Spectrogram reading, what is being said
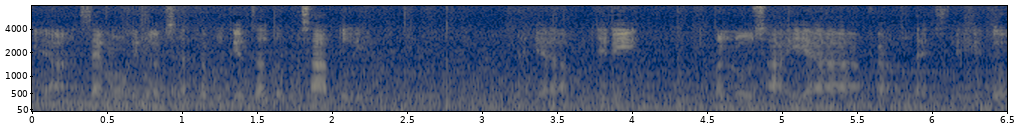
ya saya mungkin nggak bisa sebutin satu persatu ya. Ya jadi menurut saya Valentine's Day itu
